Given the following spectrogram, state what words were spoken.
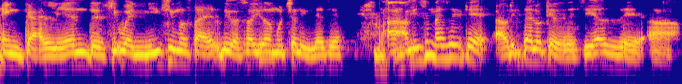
En caliente, sí, buenísimo está. Digo, eso ayuda mucho a la iglesia. A, mí se me hace que ahorita lo que decías de, uh,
